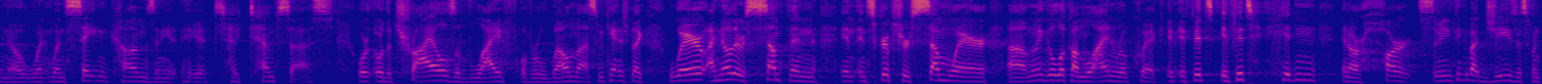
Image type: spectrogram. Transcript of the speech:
You know, when, when Satan comes and he, he, he tempts us, or, or the trials of life overwhelm us, we can't just be like, where? I know there's something in, in Scripture somewhere. Um, let me go look online real quick. If, if, it's, if it's hidden in our hearts, I mean, you think about Jesus. When,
